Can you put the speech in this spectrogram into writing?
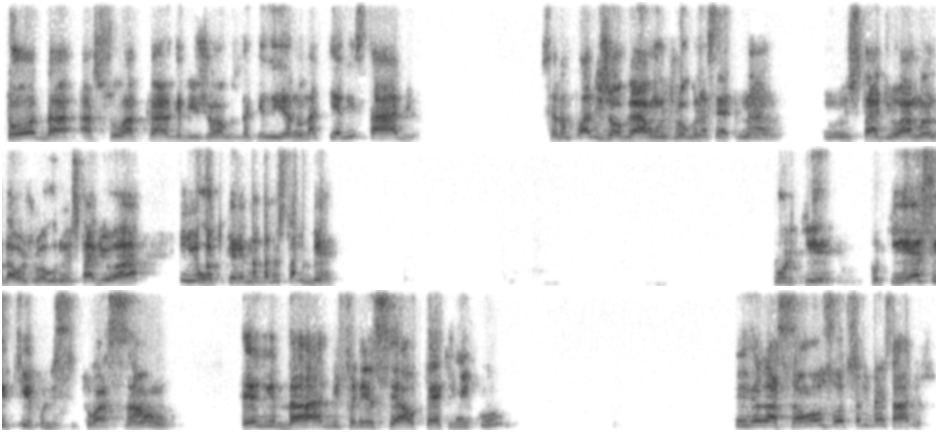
toda a sua carga de jogos daquele ano naquele estádio. Você não pode jogar um jogo na, na, no estádio A, mandar o jogo no estádio A e outro querer mandar no estádio B. Por quê? Porque esse tipo de situação ele dá diferencial técnico em relação aos outros adversários.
